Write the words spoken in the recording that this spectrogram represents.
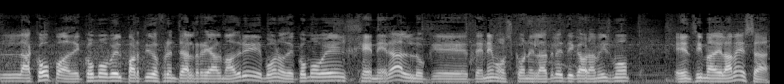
la Copa, de cómo ve el partido frente al Real Madrid, bueno, de cómo ve en general lo que tenemos con el Atlético ahora mismo encima de la mesa.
